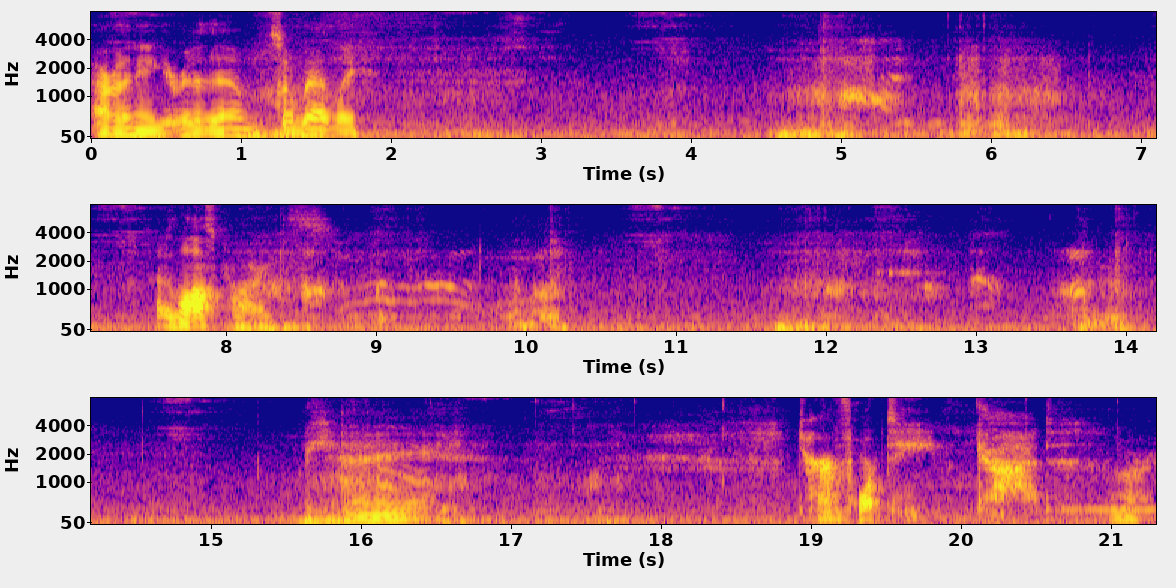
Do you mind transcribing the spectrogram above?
I really need to get rid of them so badly. I lost cards. Okay. Turn 14. God. Alright.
